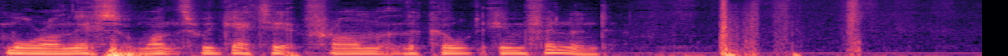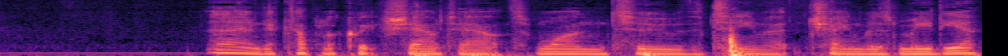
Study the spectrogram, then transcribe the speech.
more on this once we get it from the court in Finland. And a couple of quick shout outs. One to the team at Chambers Media,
